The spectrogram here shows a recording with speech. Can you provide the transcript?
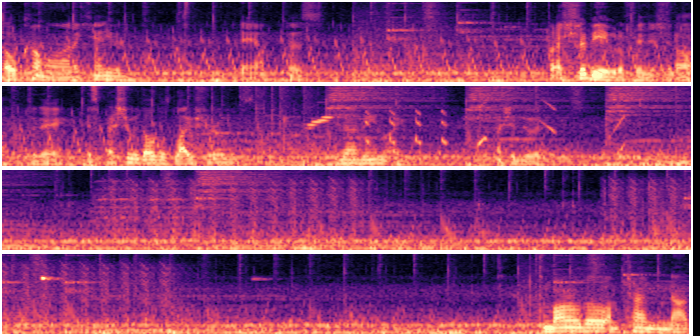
Oh, come on, I can't even... Damn. But I should be able to finish it off today. Especially with all those life shrooms. You know what I mean? Like, I should do it. Tomorrow though, I'm trying not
